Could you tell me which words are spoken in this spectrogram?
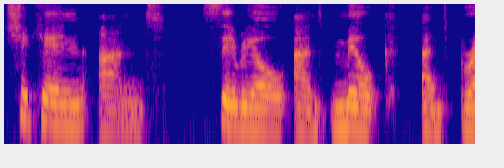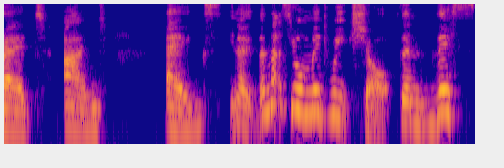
chicken and cereal and milk and bread and eggs, you know, then that's your midweek shop, then this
